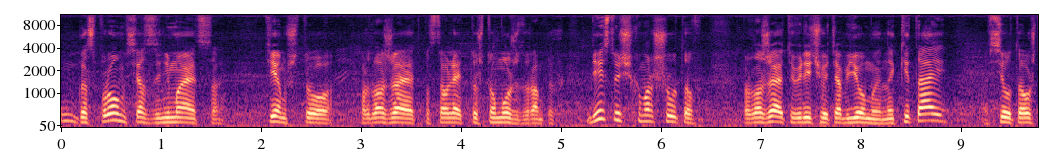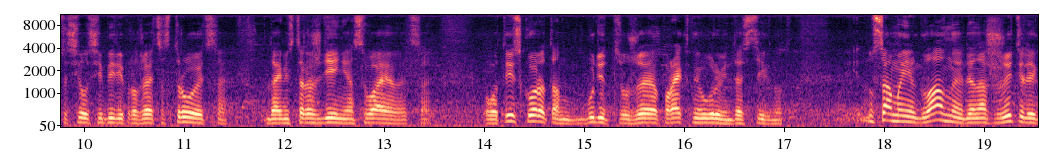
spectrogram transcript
ну, «Газпром» сейчас занимается тем, что продолжает поставлять то, что может в рамках действующих маршрутов, продолжает увеличивать объемы на Китай, в силу того, что сила Сибири продолжается строиться, да, месторождение осваивается. Вот, и скоро там будет уже проектный уровень достигнут ну, самое главное для наших жителей,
